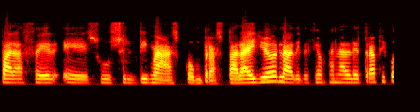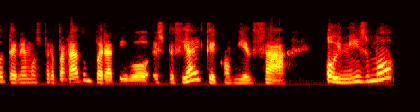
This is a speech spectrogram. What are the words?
para hacer eh, sus últimas compras. Para ello, la Dirección General de Tráfico tenemos preparado un operativo especial que comienza hoy mismo,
